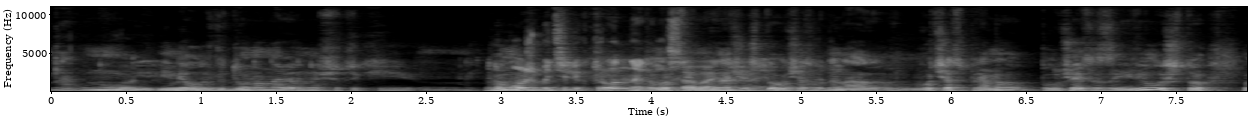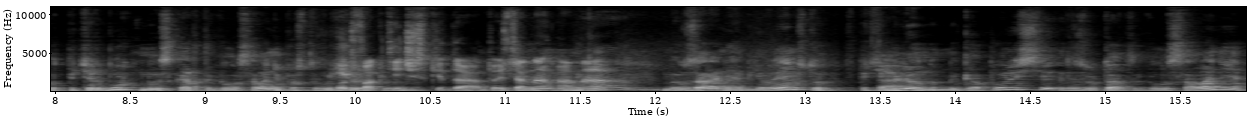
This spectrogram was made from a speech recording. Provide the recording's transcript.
Ну, вот. имела в виду она, наверное, все-таки ну, может быть, электронное голосование. Иначе что, вот сейчас, вот, она вот сейчас прямо, получается, заявила, что вот Петербург мы с карты голосования просто вычеркиваем. Вот фактически, да. То есть она, она... Мы заранее объявляем, что в пятимиллионном да. мегаполисе результаты голосования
